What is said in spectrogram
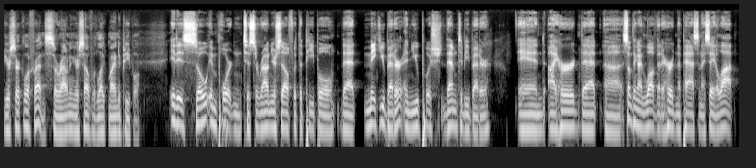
your circle of friends, surrounding yourself with like minded people. It is so important to surround yourself with the people that make you better and you push them to be better. And I heard that uh, something I love that I heard in the past, and I say it a lot.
